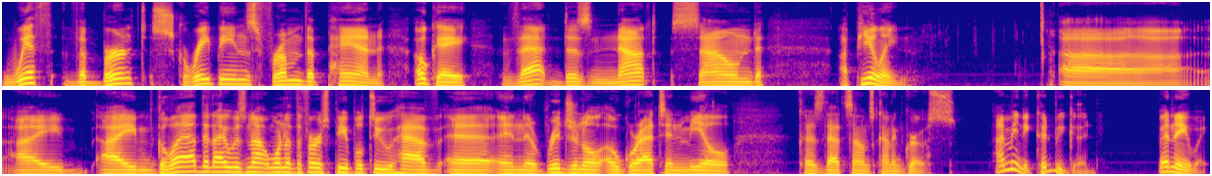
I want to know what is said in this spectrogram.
with the burnt scrapings from the pan. Okay, that does not sound appealing. Uh, I I'm glad that I was not one of the first people to have a, an original au gratin meal because that sounds kind of gross. I mean, it could be good, but anyway,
